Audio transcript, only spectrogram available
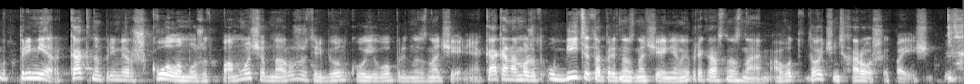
Вот пример. Как, например, школа может помочь обнаружить ребенку его предназначение? Как она может убить это предназначение, мы прекрасно знаем. А вот давай что-нибудь хорошее поищем.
